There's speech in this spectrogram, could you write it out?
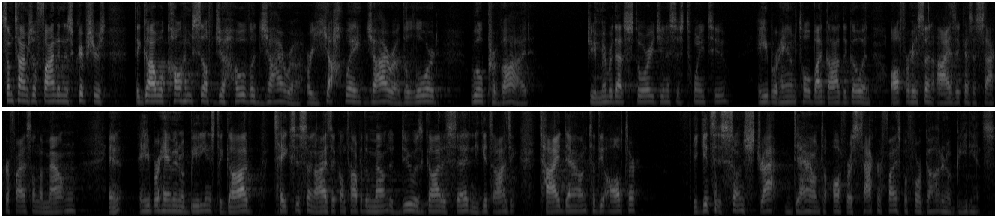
Sometimes you'll find in the Scriptures that God will call Himself Jehovah Jireh or Yahweh Jireh. The Lord will provide. Do you remember that story, Genesis 22? Abraham told by God to go and offer his son Isaac as a sacrifice on the mountain. And Abraham, in obedience to God, takes his son Isaac on top of the mountain to do as God has said, and he gets Isaac tied down to the altar. He gets his son strapped down to offer a sacrifice before God in obedience.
